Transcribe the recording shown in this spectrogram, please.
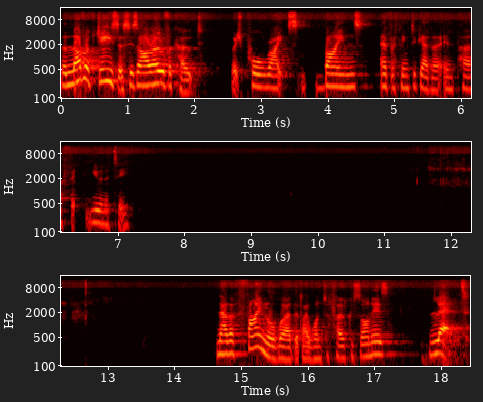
The love of Jesus is our overcoat, which Paul writes binds everything together in perfect unity. Now, the final word that I want to focus on is let.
